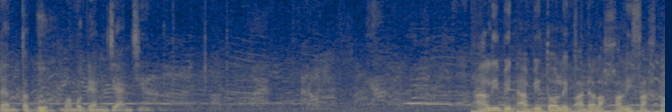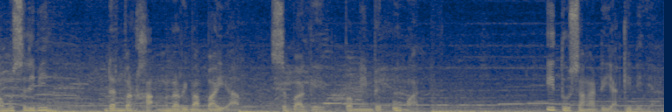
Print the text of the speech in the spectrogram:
dan teguh memegang janji. Ali bin Abi Thalib adalah khalifah kaum muslimin dan berhak menerima bayat sebagai pemimpin umat. Itu sangat diyakininya.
